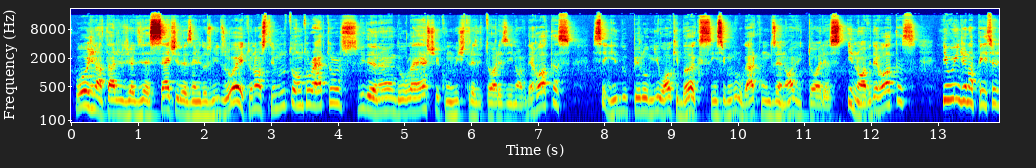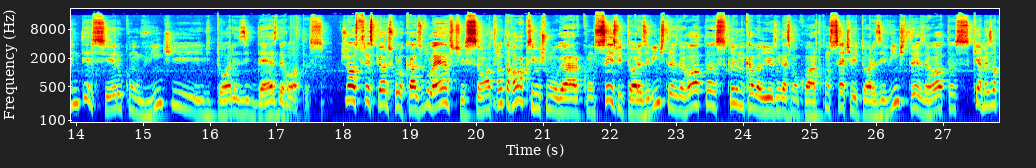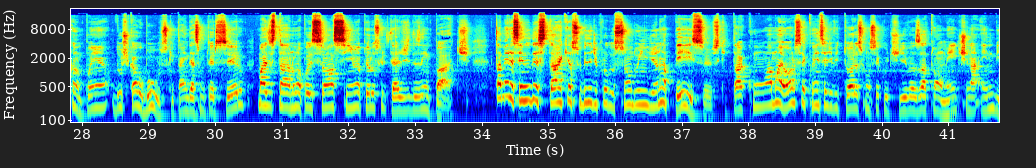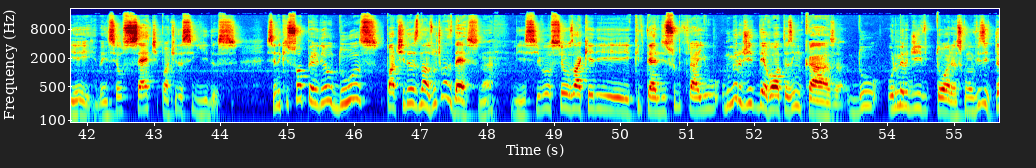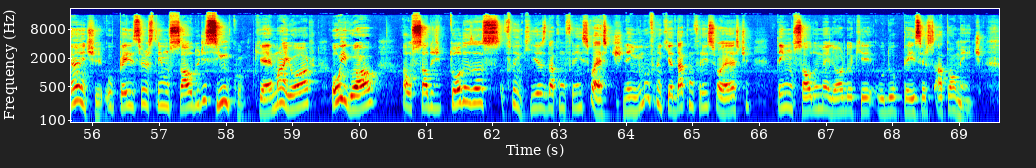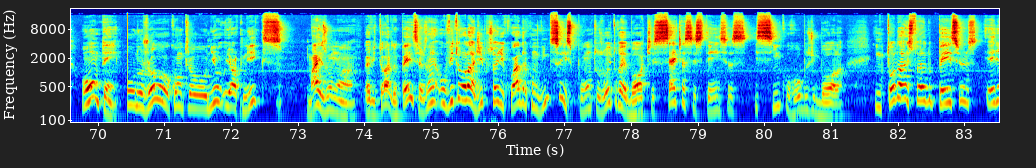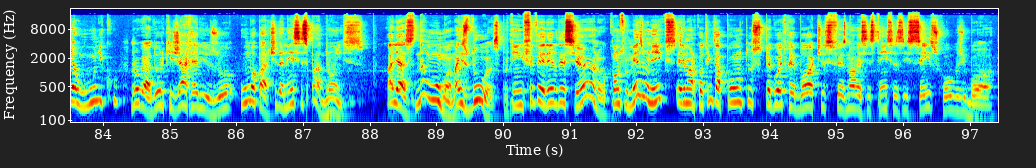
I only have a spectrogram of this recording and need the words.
Hoje, na tarde do dia 17 de dezembro de 2018, nós temos o Toronto Raptors liderando o leste com 23 vitórias e 9 derrotas, seguido pelo Milwaukee Bucks em segundo lugar com 19 vitórias e 9 derrotas, e o Indiana Pacers em terceiro com 20 vitórias e 10 derrotas. Já os três piores colocados do leste são Atlanta Hawks em último lugar com 6 vitórias e 23 derrotas, Cleveland Cavaliers em 14 com 7 vitórias e 23 derrotas, que é a mesma campanha do Chicago Bulls, que está em 13 mas está numa posição acima pelos critérios de desempate. Está merecendo destaque a subida de produção do Indiana Pacers, que está com a maior sequência de vitórias consecutivas atualmente na NBA. Venceu sete partidas seguidas sendo que só perdeu duas partidas nas últimas dez, né? E se você usar aquele critério de subtrair o número de derrotas em casa do o número de vitórias como visitante, o Pacers tem um saldo de 5, que é maior ou igual ao saldo de todas as franquias da Conferência Oeste. Nenhuma franquia da Conferência Oeste tem um saldo melhor do que o do Pacers atualmente. Ontem, no jogo contra o New York Knicks, mais uma vitória do Pacers, né? O Vitor Oladipo saiu de quadra com 26 pontos, 8 rebotes, 7 assistências e 5 roubos de bola. Em toda a história do Pacers, ele é o único jogador que já realizou uma partida nesses padrões. Aliás, não uma, mas duas, porque em fevereiro desse ano, contra o mesmo Knicks, ele marcou 30 pontos, pegou 8 rebotes, fez 9 assistências e 6 roubos de bola.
